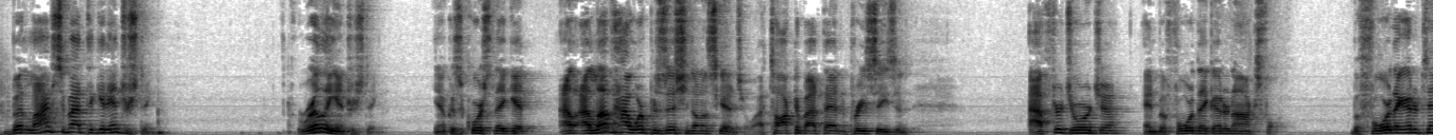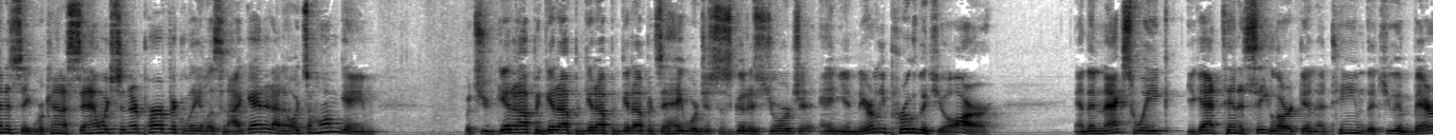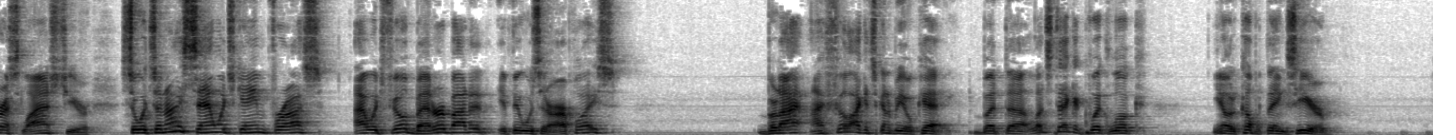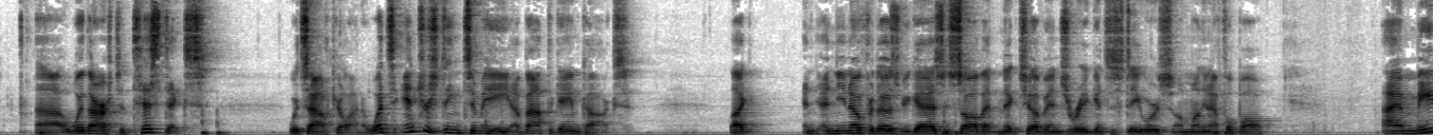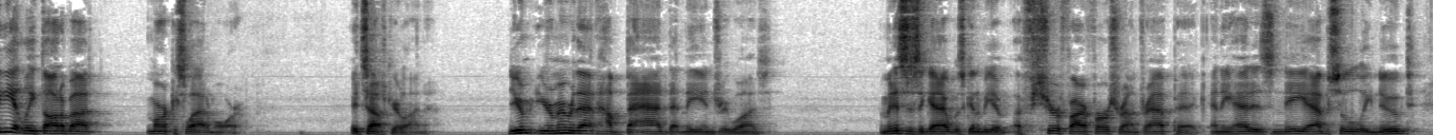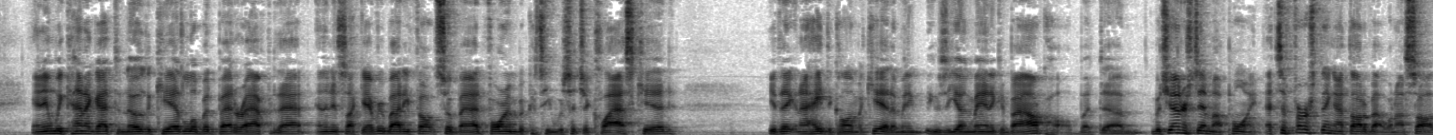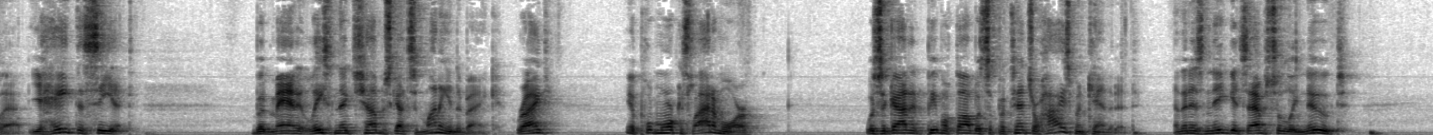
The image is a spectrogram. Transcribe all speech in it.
But life's about to get interesting. Really interesting. You know, because of course they get. I, I love how we're positioned on the schedule. I talked about that in the preseason. After Georgia and before they go to Knoxville, before they go to Tennessee, we're kind of sandwiched in there perfectly. And listen, I get it. I know it's a home game, but you get up and get up and get up and get up and say, hey, we're just as good as Georgia, and you nearly prove that you are. And then next week, you got Tennessee lurking, a team that you embarrassed last year. So it's a nice sandwich game for us. I would feel better about it if it was at our place. But I, I feel like it's going to be okay. But uh, let's take a quick look, you know, at a couple things here uh, with our statistics with South Carolina. What's interesting to me about the Gamecocks, like, and, and you know, for those of you guys who saw that Nick Chubb injury against the Steelers on Monday Night Football, I immediately thought about Marcus Lattimore at South Carolina. Do you, you remember that? How bad that knee injury was? I mean, this is a guy that was going to be a, a surefire first round draft pick, and he had his knee absolutely nuked. And then we kind of got to know the kid a little bit better after that. And then it's like everybody felt so bad for him because he was such a class kid. You think, and I hate to call him a kid. I mean, he was a young man who could buy alcohol, but um, but you understand my point. That's the first thing I thought about when I saw that. You hate to see it, but man, at least Nick Chubb's got some money in the bank, right? You know, poor Marcus Lattimore was a guy that people thought was a potential Heisman candidate. And then his knee gets absolutely nuked,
